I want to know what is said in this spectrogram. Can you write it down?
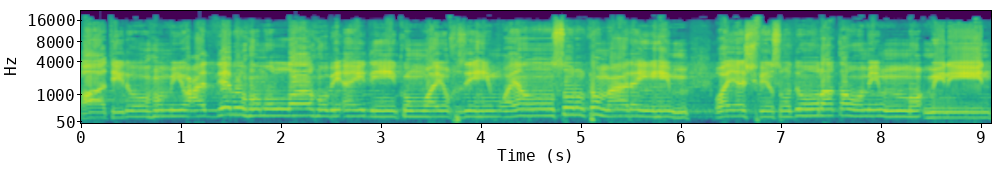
قاتلوهم يعذبهم الله بأيديكم ويخزهم وينصركم عليهم ويشفي صدور قوم مؤمنين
